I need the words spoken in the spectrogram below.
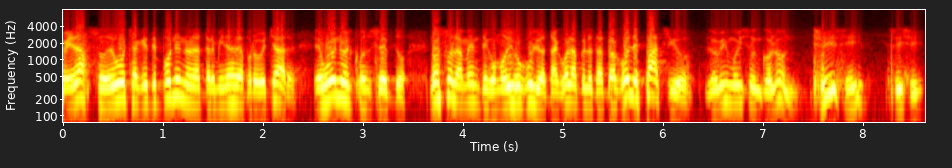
pedazo de bocha que te pone no la terminás de aprovechar. Es bueno el concepto. No solamente, como dijo Julio, atacó la pelota, atacó el espacio. Lo mismo hizo en Colón. Sí, sí, sí, sí.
